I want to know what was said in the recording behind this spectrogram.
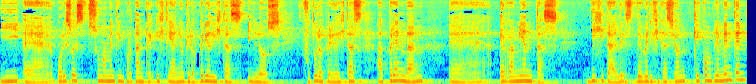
y eh, por eso es sumamente importante este año que los periodistas y los futuros periodistas aprendan eh, herramientas digitales de verificación que complementen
